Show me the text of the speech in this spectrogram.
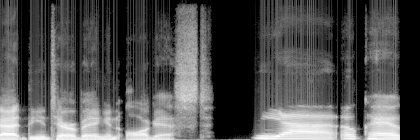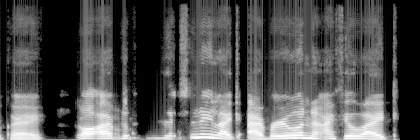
at the Interrobang in August. Yeah. Okay. Okay. Well, I Um, literally like everyone. I feel like,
